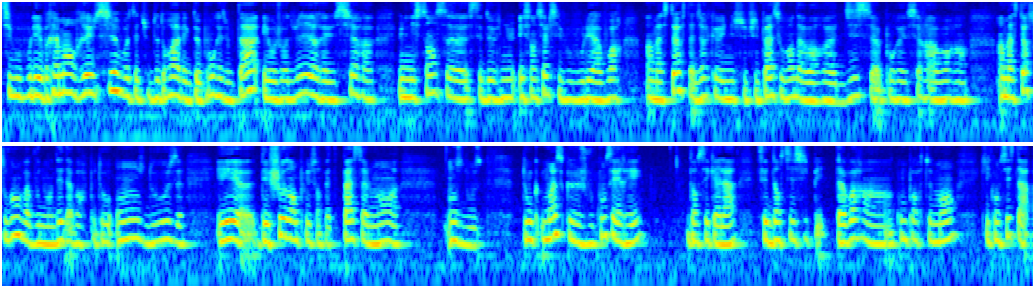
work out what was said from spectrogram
si vous voulez vraiment réussir vos études de droit avec de bons résultats, et aujourd'hui réussir euh, une licence, euh, c'est devenu essentiel si vous voulez avoir un master, c'est-à-dire qu'il ne suffit pas souvent d'avoir 10 euh, pour réussir à avoir un, master, souvent on va vous demander d'avoir plutôt 11, 12 et des choses en plus en fait, pas seulement 11, 12. Donc moi ce que je vous conseillerais dans ces cas-là, c'est d'anticiper, d'avoir un comportement qui consiste à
